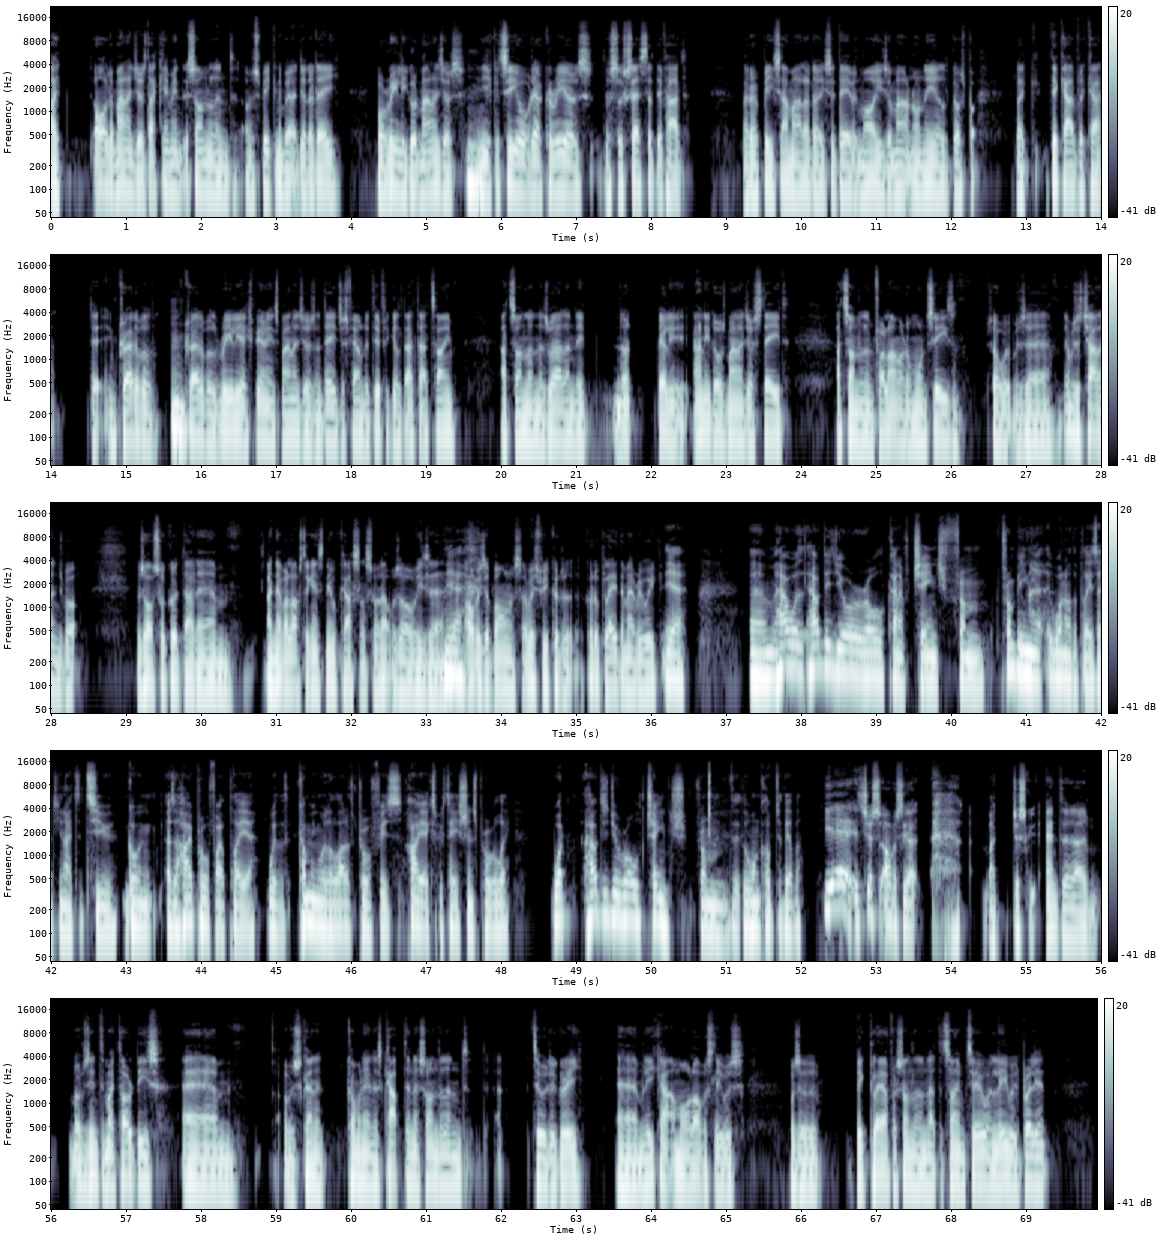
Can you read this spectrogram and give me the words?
Like all the managers that came into Sunderland, I was speaking about it the other day, were really good managers, Mm. and you could see over their careers the success that they've had. Whether it be Sam Allardyce, or David Moyes, or Martin O'Neill, Gus, like Dick Advocaat, the incredible, Mm. incredible, really experienced managers, and they just found it difficult at that time at Sunderland as well, and they not barely any of those managers stayed at Sunderland for longer than one season. So it was uh, it was a challenge, but it was also good that um, I never lost against Newcastle, so that was always uh, Yeah. always a bonus. I wish we could could have played them every week. yeah. Um, how was how did your role kind of change from from being a, one of the players at United to going as a high profile player with coming with a lot of trophies, high expectations probably? What how did your role change from the, the one club to the other? Yeah, it's just obviously I, I just entered. I, I was into my thirties. Um, I was kind of coming in as captain of Sunderland uh, to a degree. Um, Lee Cattermole obviously was was a big player for Sunderland at the time too, and Lee was brilliant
